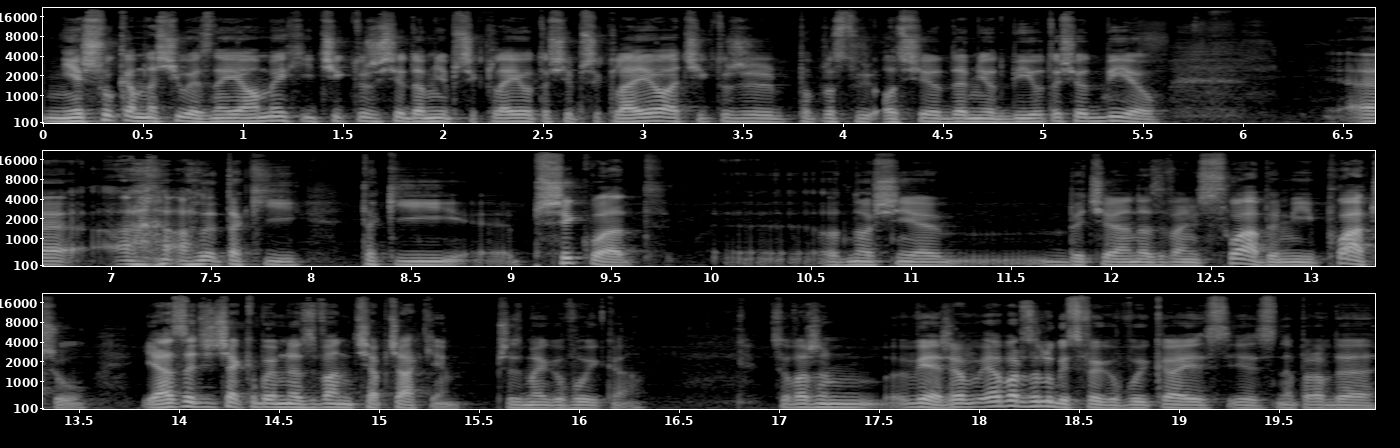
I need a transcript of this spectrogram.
nie szukam na siłę znajomych i ci, którzy się do mnie przykleją, to się przykleją, a ci, którzy po prostu od się ode mnie odbiją, to się odbiją. E, ale taki, taki przykład e, odnośnie bycia nazywanym słabym i płaczu. Ja za dzieciaka byłem nazywany ciapciakiem przez mojego wujka. Co uważam, wiesz, ja, ja bardzo lubię swojego wujka, jest, jest naprawdę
